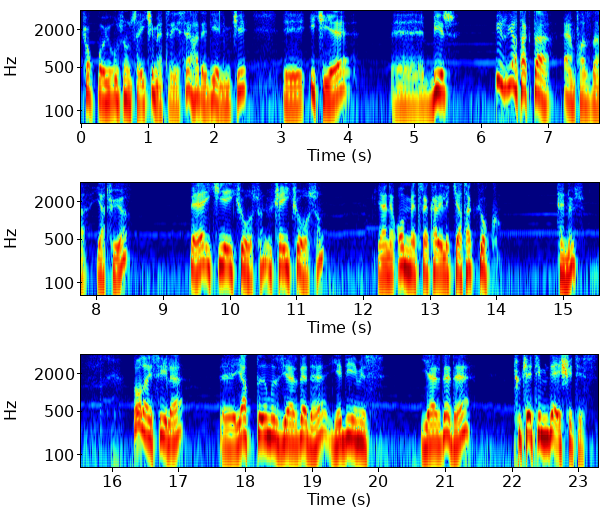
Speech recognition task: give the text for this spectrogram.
Çok boyu uzunsa 2 metre ise hadi diyelim ki 2'ye e, 1 bir yatakta en fazla yatıyor. Veya 2'ye 2 olsun, 3'e 2 olsun. Yani 10 metrekarelik yatak yok henüz. Dolayısıyla e, yattığımız yerde de, yediğimiz yerde de tüketimde eşitiz.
